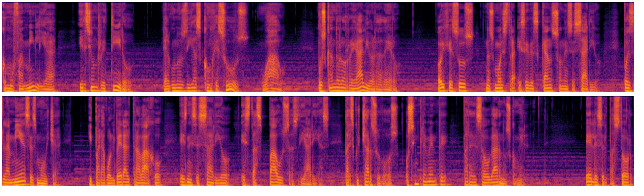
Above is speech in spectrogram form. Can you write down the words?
como familia, irse a un retiro de algunos días con Jesús. ¡Wow! Buscando lo real y verdadero. Hoy Jesús nos muestra ese descanso necesario, pues la mies es mucha y para volver al trabajo es necesario estas pausas diarias para escuchar su voz o simplemente para desahogarnos con Él. Él es el pastor,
